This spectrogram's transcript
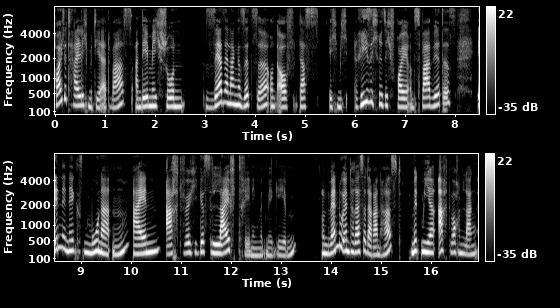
heute teile ich mit dir etwas, an dem ich schon sehr, sehr lange sitze und auf das ich mich riesig, riesig freue. Und zwar wird es in den nächsten Monaten ein achtwöchiges Live-Training mit mir geben. Und wenn du Interesse daran hast, mit mir acht Wochen lang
